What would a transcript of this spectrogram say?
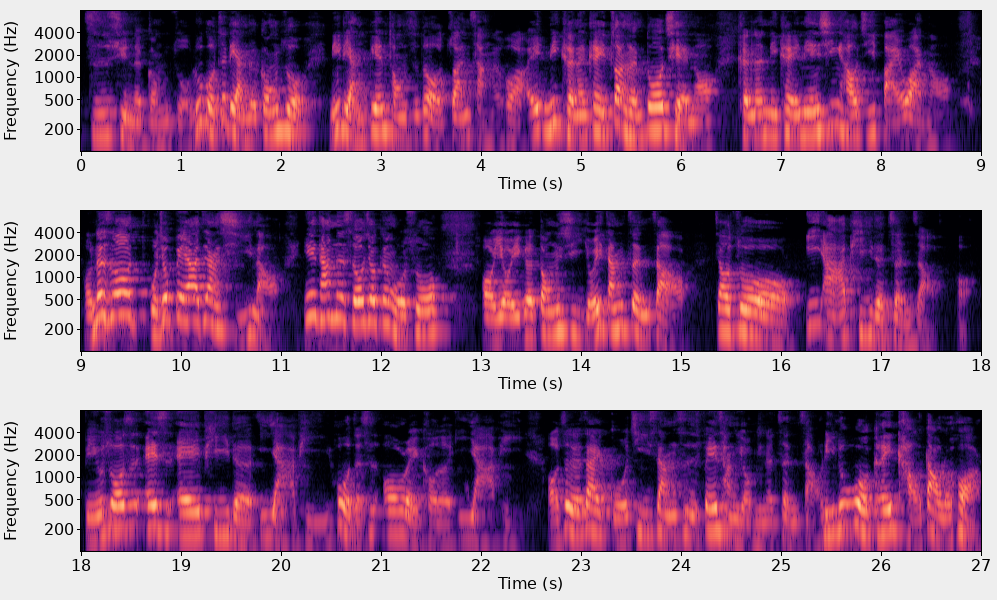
资讯的工作。如果这两个工作你两边同时都有专长的话，诶，你可能可以赚很多钱哦，可能你可以年薪好几百万哦。哦，那时候我就被他这样洗脑，因为他那时候就跟我说。哦，有一个东西，有一张证照叫做 ERP 的证照哦，比如说是 SAP 的 ERP，或者是 Oracle 的 ERP 哦，这个在国际上是非常有名的证照。你如果可以考到的话，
